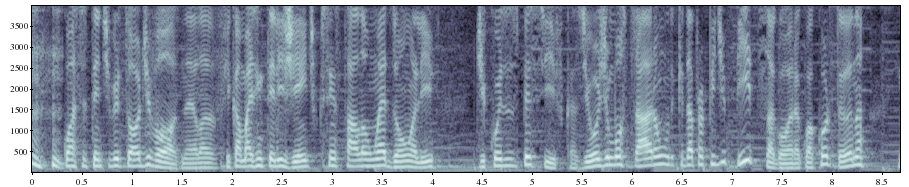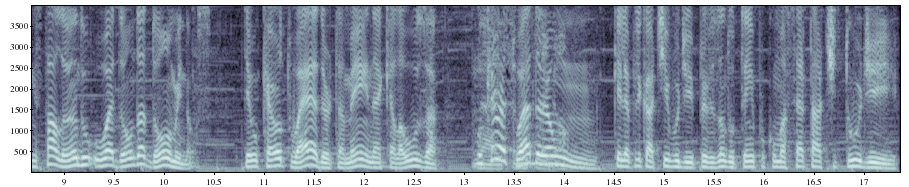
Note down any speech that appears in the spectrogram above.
com assistente virtual de voz, né? Ela fica mais inteligente porque você instala um add-on ali de coisas específicas. E hoje mostraram que dá para pedir pizza agora com a Cortana, instalando o add-on da Domino's. Tem o Carrot Weather também, né? Que ela usa o Carrot é Weather é, um aquele aplicativo de previsão do tempo com uma certa atitude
